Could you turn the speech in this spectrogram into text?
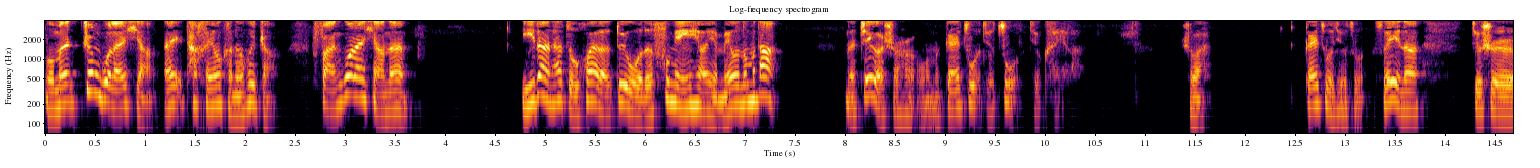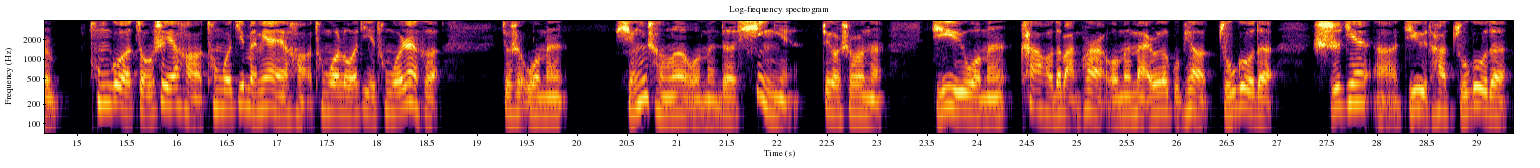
我们正过来想，哎，它很有可能会涨；反过来想呢，一旦它走坏了，对我的负面影响也没有那么大。那这个时候我们该做就做就可以了，是吧？该做就做。所以呢，就是通过走势也好，通过基本面也好，通过逻辑，通过任何，就是我们形成了我们的信念。这个时候呢，给予我们看好的板块，我们买入的股票足够的。时间啊，给予他足够的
